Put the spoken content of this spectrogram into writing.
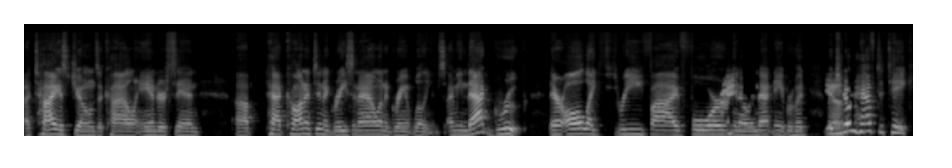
a Tyus Jones, a Kyle Anderson, uh, Pat Connaughton, a Grayson Allen, a Grant Williams. I mean, that group, they're all like three, five, four, right. you know, in that neighborhood. But you don't have to take,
